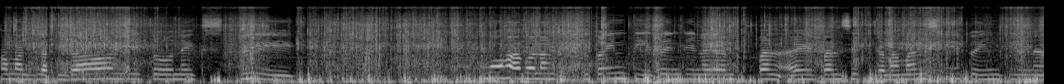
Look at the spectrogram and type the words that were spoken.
Baka mag-lockdown dito next week. Kumuha ako ng 20, 20 na pan, ay pansit calamansi, 20 na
